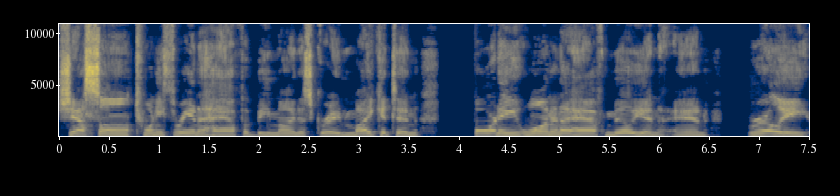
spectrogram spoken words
Chasson, 23 and a half, a B minus grade. Miketon, 41 and a half million. And really,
